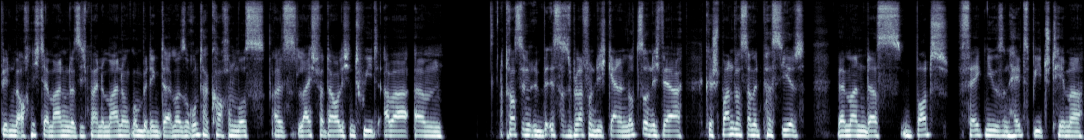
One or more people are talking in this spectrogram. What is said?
bin mir auch nicht der Meinung, dass ich meine Meinung unbedingt da immer so runterkochen muss als leicht verdaulichen Tweet. Aber ähm, trotzdem ist das eine Plattform, die ich gerne nutze und ich wäre gespannt, was damit passiert, wenn man das Bot, Fake News und Hate Speech Thema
